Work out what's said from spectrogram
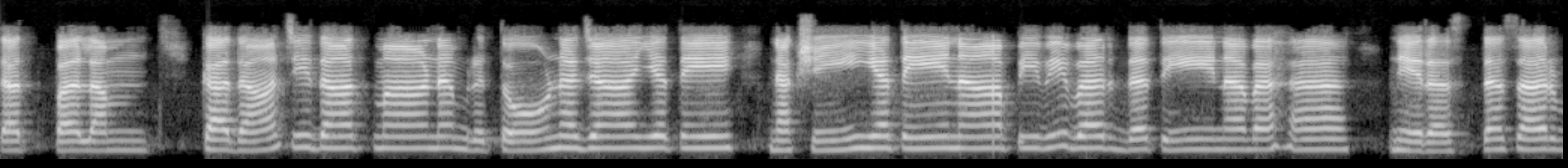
तत्फलम् कदाचिदात्मानमृतो न जायते न क्षीयतेनापि विवर्धते नवः निरस्तसर्वातिशयः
